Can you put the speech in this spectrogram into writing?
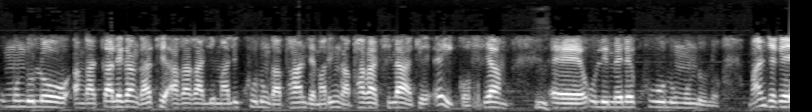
umuntu lo angaqaleka ngathi akakalimali khulu ngaphandle mari ngaphakathi lakhe. Eyi gosi yami eh ulimele khulu umuntu lo. Manje ke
